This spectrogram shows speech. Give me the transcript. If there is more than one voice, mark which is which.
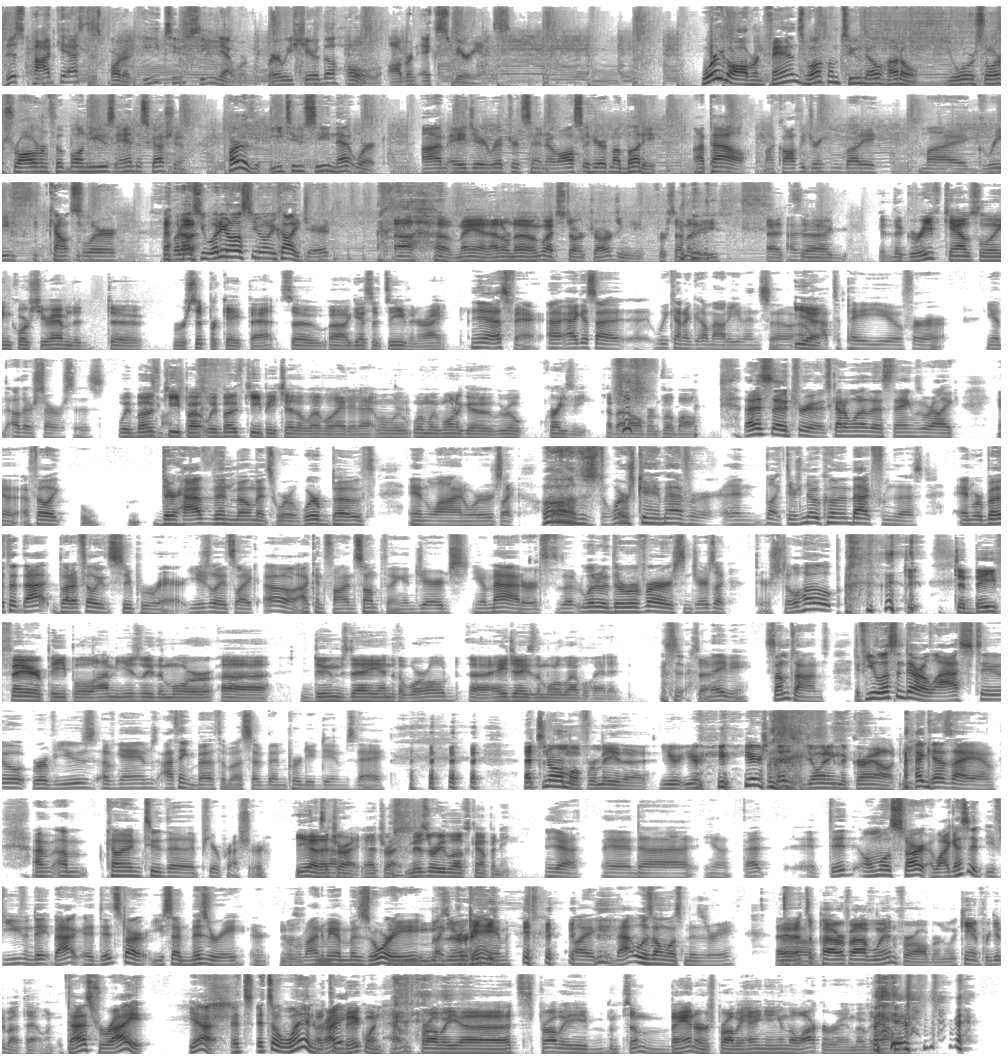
Speaker 1: This podcast is part of E2C Network, where we share the whole Auburn experience.
Speaker 2: War Eagle Auburn fans, welcome to No Huddle, your source for Auburn football news and discussion, part of the E2C Network. I'm AJ Richardson, and I'm also here with my buddy, my pal, my coffee drinking buddy, my grief counselor. What else? You what else do you want to call you, Jared?
Speaker 3: Uh, man, I don't know. I'm going to start charging you for some of these. That's uh, the grief counseling. Of course, you're having to, to reciprocate that, so uh, I guess it's even, right?
Speaker 2: Yeah, that's fair. I, I guess I we kind of come out even, so I
Speaker 3: Yeah.
Speaker 2: don't have to pay you for you know the other services.
Speaker 3: We both keep uh, we both keep each other level headed at when we when we want to go real crazy about Auburn football.
Speaker 2: That is so true. It's kind of one of those things where, like, you know, I feel like there have been moments where we're both in line where it's like, oh, this is the worst game ever, and like, there's no coming back from this, and we're both at that. But I feel like it's super rare. Usually, it's like, oh, I can find something, and Jared's you know mad, or it's the, literally the reverse, and Jared's like, there's still hope.
Speaker 3: to be fair, people, I'm usually the more uh, doomsday end of the world. Uh, AJ's the more level headed. So-
Speaker 2: Maybe sometimes if you listen to our last two reviews of games, I think both of us have been pretty doomsday.
Speaker 3: That's normal for me though. You're you're you're just joining the crowd.
Speaker 2: I guess I am. I'm I'm coming to the peer pressure.
Speaker 3: Yeah, that's
Speaker 2: So-
Speaker 3: right. That's right. Misery loves company.
Speaker 2: Yeah, and uh, you know that it did almost start. Well, I guess it, if you even date back, it did start. You said misery. It reminded me of Missouri, like the
Speaker 3: Missouri.
Speaker 2: game. Like that was almost misery.
Speaker 3: Hey, that's a
Speaker 2: Um,
Speaker 3: Power Five win for Auburn. We can't forget about that one.
Speaker 2: That's right. Yeah, it's it's a win,
Speaker 3: That's
Speaker 2: right?
Speaker 3: a big one. That was probably uh, that's probably some banners probably hanging in the locker room over that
